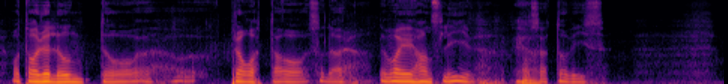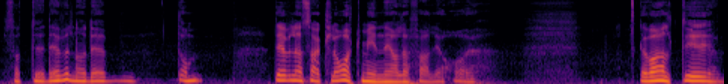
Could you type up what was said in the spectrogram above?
och ta det lugnt och, och prata och sådär. Det var ju hans liv på Ja. sätt och vis. Så att det, det är väl nog det. De, det är väl en sån klart minne i alla fall jag har. Det var alltid...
